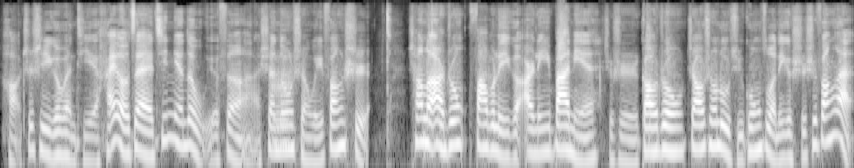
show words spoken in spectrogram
好，这是一个问题。还有，在今年的五月份啊，山东省潍坊市。昌乐二中发布了一个二零一八年就是高中招生录取工作的一个实施方案。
